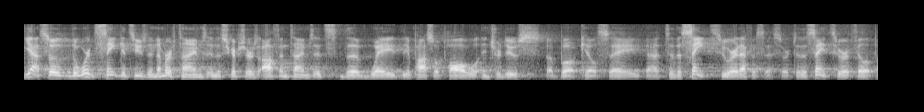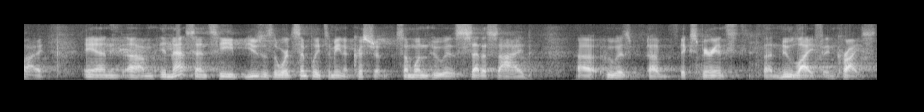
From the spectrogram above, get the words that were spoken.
Yeah, so the word saint gets used a number of times in the scriptures. Oftentimes, it's the way the Apostle Paul will introduce a book. He'll say, uh, to the saints who are at Ephesus, or to the saints who are at Philippi. And um, in that sense, he uses the word simply to mean a Christian, someone who is set aside, uh, who has uh, experienced a new life in Christ.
